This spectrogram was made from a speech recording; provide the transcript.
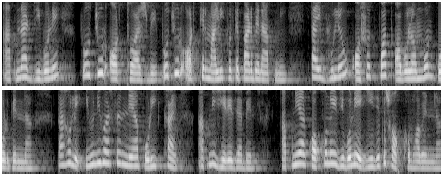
আপনার জীবনে প্রচুর অর্থ আসবে। প্রচুর অর্থের মালিক হতে পারবেন আপনি। তাই ভুলেও অসৎ পথ অবলম্বন করবেন না। তাহলে ইউনিভার্সের নেওয়া পরীক্ষায় আপনি হেরে যাবেন। আপনি আর কখনোই জীবনে এগিয়ে যেতে সক্ষম হবেন না।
